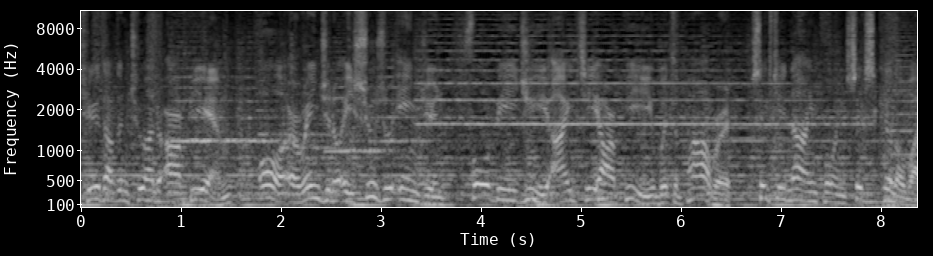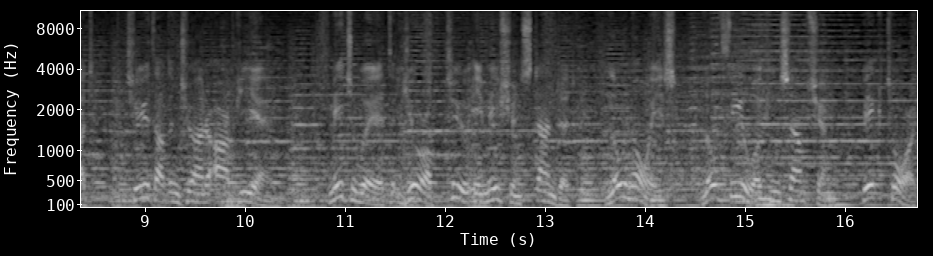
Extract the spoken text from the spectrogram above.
2200 RPM or original Isuzu engine 4BG ITRP with the power 69.6 kilowatt, 2200 RPM. Meet with Europe 2 emission standard, low noise, low fuel consumption, big torque,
